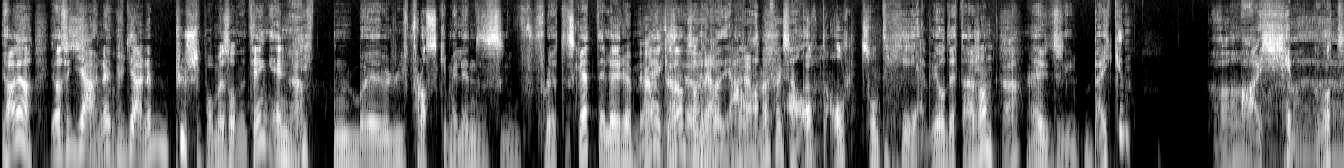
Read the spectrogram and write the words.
Ja, ja. altså, gjerne, gjerne pushe på med sånne ting. En Ja. liten eh, flaske med en fløteskvett eller rømme. Ja, ikke sant? Sånn, Rømme, alt, alt sånt hever jo dette sånn. Er jo Bacon. Ah, kjempegodt.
